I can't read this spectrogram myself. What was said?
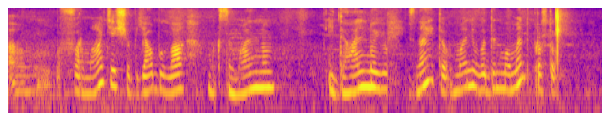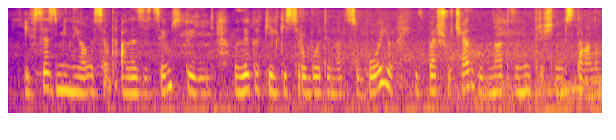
е, форматі, щоб я була максимально ідеальною. Знаєте, в мене в один момент просто і все змінилося. Але за цим стоїть велика кількість роботи над собою і в першу чергу над внутрішнім станом.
